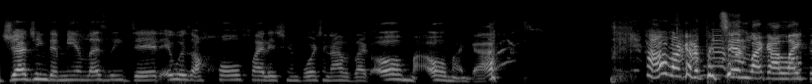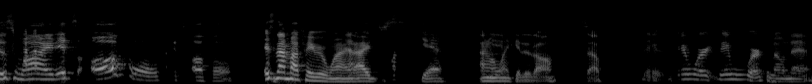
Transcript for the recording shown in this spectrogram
judging that me and Leslie did, it was a whole flight of Chambourcin. I was like, oh my, oh my God. How am I gonna pretend like I like this wine? It's awful. It's awful. It's not my favorite wine. I just yeah, I don't Yeah. like it at all. So They, they're work. They were working on that,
